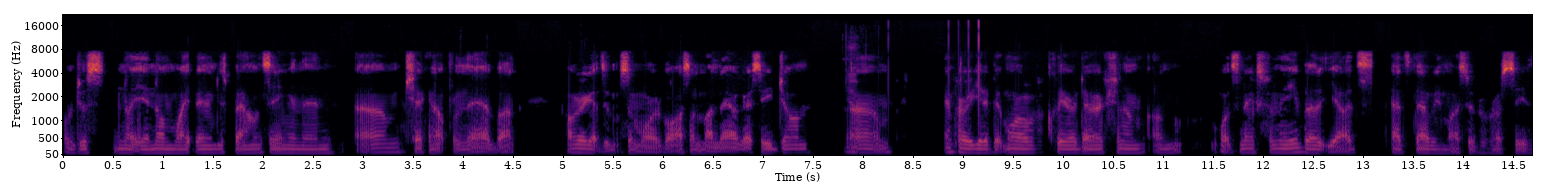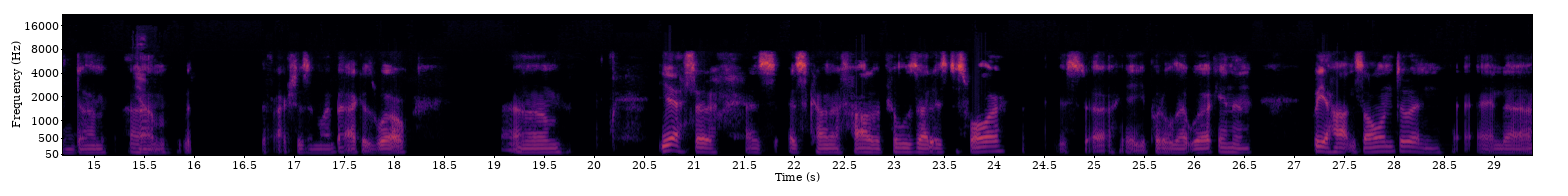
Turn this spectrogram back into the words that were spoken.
or just not yeah, non weight bearing, just balancing, and then um, checking up from there. But I'll go get some, some more advice on Monday. I'll go see John, Yep. um, and probably get a bit more of a clearer direction on, on what's next for me. But yeah, it's that's that'll be my Supercross season done. Um, with the fractures in my back as well. Um, yeah, so as as kind of hard of a pill as that is to swallow, just uh, yeah, you put all that work in and put your heart and soul into it, and and uh,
